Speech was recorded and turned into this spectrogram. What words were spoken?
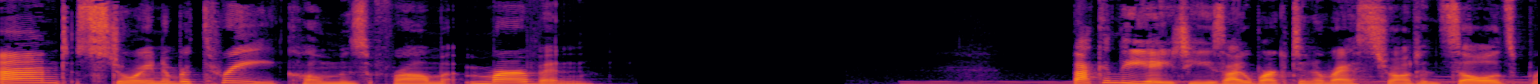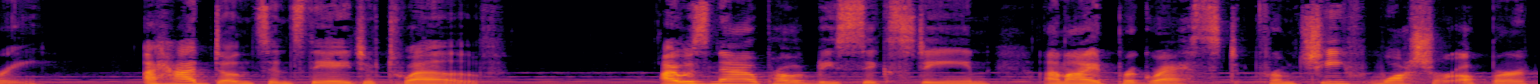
And story number three comes from Mervyn. Back in the 80s, I worked in a restaurant in Salisbury. I had done since the age of 12. I was now probably 16 and I had progressed from chief washer upper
